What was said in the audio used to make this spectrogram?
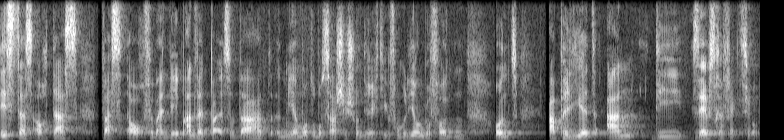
ist das auch das, was auch für mein Leben anwendbar ist? Und da hat Miyamoto Musashi schon die richtige Formulierung gefunden und appelliert an die Selbstreflexion.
